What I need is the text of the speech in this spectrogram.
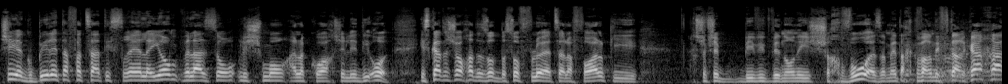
שיגביל את הפצת ישראל היום ולעזור לשמור על הכוח של ידיעות. עסקת השוחד הזאת בסוף לא יצאה לפועל, כי אני חושב שביבי ונוני שכבו, אז המתח כבר נפתר ככה.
